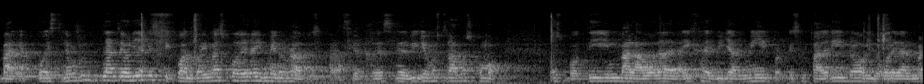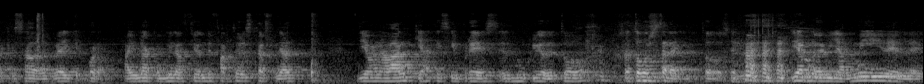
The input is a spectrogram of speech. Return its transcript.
Vale, pues tenemos una teoría que es que cuanto hay más poder hay menos grados de separación. Entonces en el vídeo mostramos como pues Botín va a la boda de la hija de Villarmir porque es el padrino y luego le da el marquesado al rey, que bueno, hay una combinación de factores que al final llevan a Bankia, que siempre es el núcleo de todo, o sea, todos están ahí, todos, el yerno de Villarmir, el,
